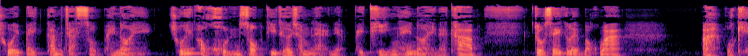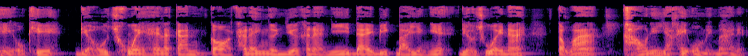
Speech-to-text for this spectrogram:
ช่วยไปกำจัดศพให้หน่อย ช่วยเอาขนศพที่เธอชำแหละเนี่ยไปทิ้งให้หน่อยนะครับ โจเซ่ก็เลยบอกว่าอะโอเคโอเค เดี๋ยวช่วยให้ละกัน ก็ถ้าได้เงินเยอะขนาดนี้ได้บิ๊กไบค์อย่างเงี้ยเดี๋ยวช่วยนะ แต่ว่าเขาเนี่ยอยากให้โอไมมาเนี่ย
